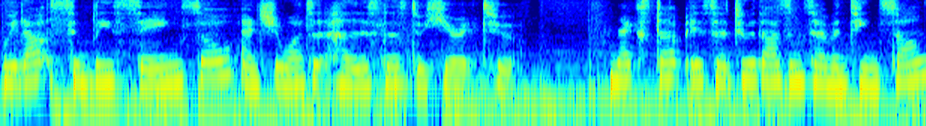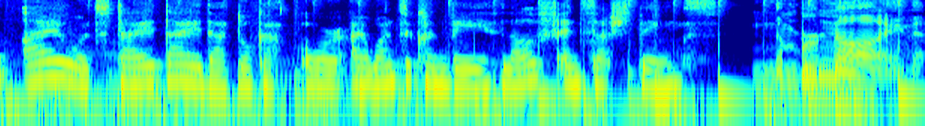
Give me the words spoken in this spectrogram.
without simply saying so, and she wanted her listeners to hear it too. Next up is a 2017 song, I wo tsutaetai da toka, or I want to convey love and such things. Number 9.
